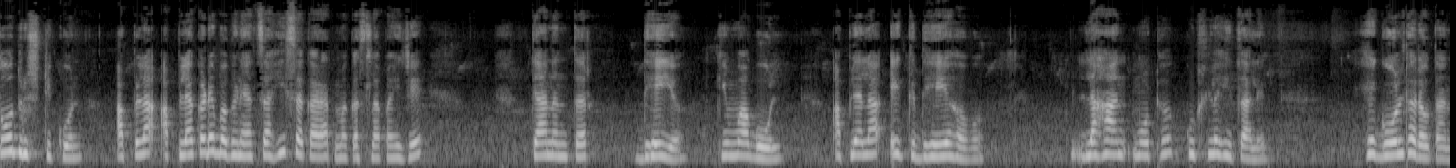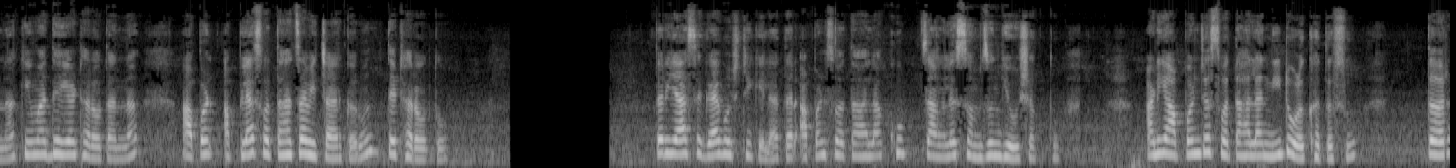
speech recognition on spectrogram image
तो दृष्टिकोन आपला आपल्याकडे बघण्याचाही सकारात्मक असला पाहिजे. त्यानंतर ध्येय किंवा गोल. आपल्याला एक ध्येय हवं. लहान मोठं कुठलंही चालेल. हे गोल ठरवताना किंवा ध्येय ठरवताना आपण आपल्या स्वतःचा विचार करून ते ठरवतो. तर या सगळ्या गोष्टी केल्या तर आपण स्वतःला खूप चांगलं समजून घेऊ शकतो. आणि आपण जर स्वतःला नीट ओळखत असू तर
